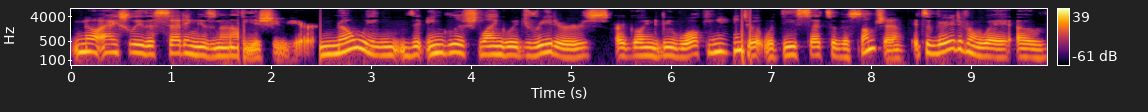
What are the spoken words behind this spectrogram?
no, actually the setting is not the issue here. Knowing that English language readers are going to be walking into it with these sets of assumptions, it's a very different way of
